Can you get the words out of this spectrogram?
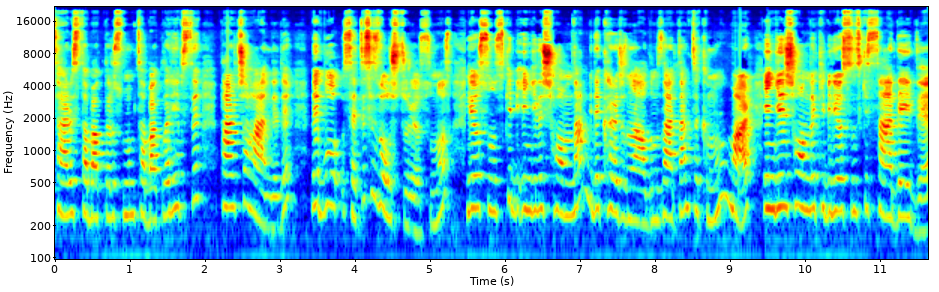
servis tabakları, sunum tabakları hepsi parça halindedir. Ve bu seti siz oluşturuyorsunuz. Biliyorsunuz ki bir İngiliz Home'dan bir de Karaca'dan aldığım zaten takımım var. İngiliz Home'daki biliyorsunuz ki sadeydi.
